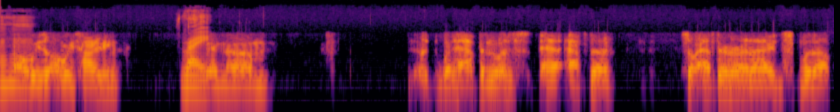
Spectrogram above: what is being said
Mm-hmm. always, always hiding. Right. And um, what happened was a- after, so after her and I had split up,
